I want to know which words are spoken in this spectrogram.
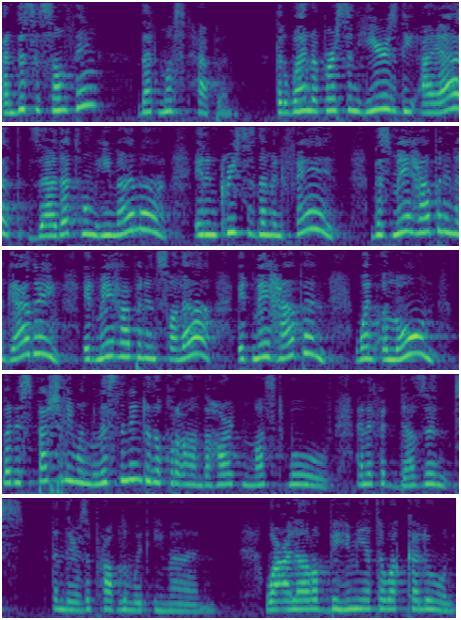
and this is something that must happen. That when a person hears the ayat, زَادَتْهُمْ إِيمَانًا It increases them in faith. This may happen in a gathering. It may happen in salah. It may happen when alone. But especially when listening to the Qur'an, the heart must move. And if it doesn't, then there's a problem with iman. وَعَلَىٰ رَبِّهِمْ يَتَوَكَّلُونَ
